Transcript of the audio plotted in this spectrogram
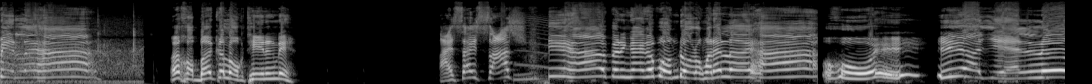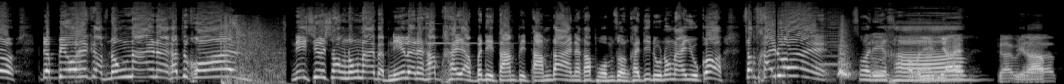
ปิดเลยฮะเฮ้ยขอเบิร์ดกระโหลกทีนึงดิไอไซซัชนี่ฮะ เป็นยังไงครับผมโดดออกมาได้เลยฮะ โอ้โหเฮียเย็นเลยดับบิวให้กับน้องนายหน่อยครับทุกคน นี่ชื่อช่องน้องนายแบบนี้เลยนะครับ ใครอยากไปติดตามติดตามได้นะครับผมส่วนใครที่ดูน้องนายอยู่ก็ซับสไครต์ด้วย สวัสดีครับ สวัสดีพี่ไอ้ครับ สวัสดีครับ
